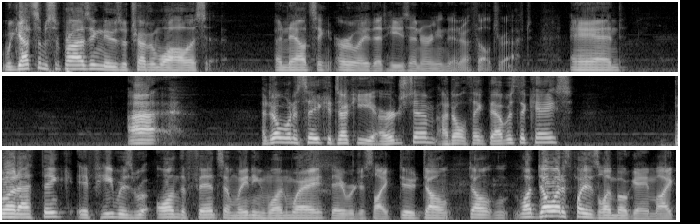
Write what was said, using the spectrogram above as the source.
We got some surprising news with Trevin Wallace announcing early that he's entering the NFL draft. And I I don't want to say Kentucky urged him. I don't think that was the case. But I think if he was on the fence and leaning one way, they were just like, "Dude, don't, don't, let- don't let us play this limbo game." Like,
